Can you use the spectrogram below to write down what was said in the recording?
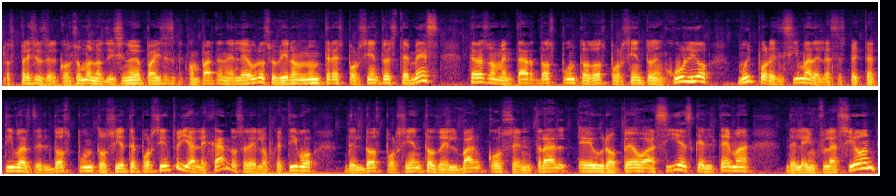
Los precios del consumo en los 19 países que comparten el euro subieron un 3% este mes, tras aumentar 2.2% en julio, muy por encima de las expectativas del 2.7% y alejándose del objetivo del 2% del Banco Central Europeo. Así es que el tema de la inflación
